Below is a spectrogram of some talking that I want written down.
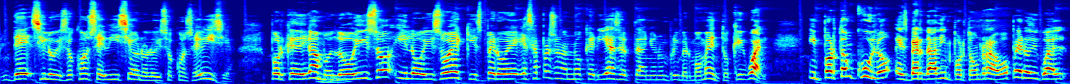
de si lo hizo con sevicia o no lo hizo con sevicia. Porque digamos, lo hizo y lo hizo X, pero e- esa persona no quería hacerte daño en un primer momento. Que igual, importa un culo, es verdad, importa un rabo, pero igual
